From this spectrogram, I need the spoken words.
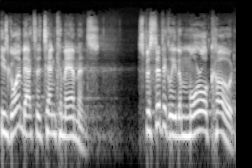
he's going back to the Ten Commandments, specifically the moral code,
